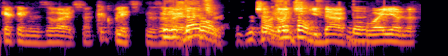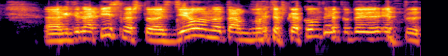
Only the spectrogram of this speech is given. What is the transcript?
как они называются? Как, блядь, это называется? Жетончики, да, да, военных. А, где написано, что сделано там в, это, в каком-то это, это,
